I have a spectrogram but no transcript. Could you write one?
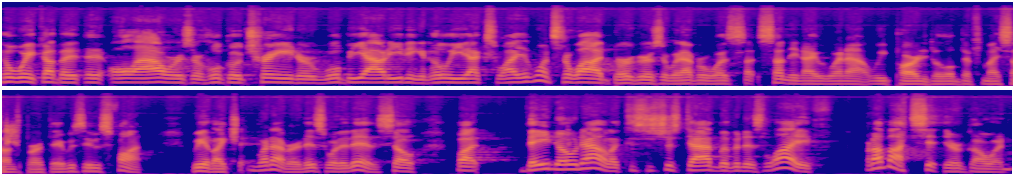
he'll wake up at, at, all hours or he'll go train or we'll be out eating and he'll eat X, Y. Once in a while, burgers or whatever was Sunday night. We went out, we partied a little bit for my son's birthday. It was, it was fun. We had like, whatever, it is what it is. So, but they know now, like, this is just dad living his life. But I'm not sitting there going,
